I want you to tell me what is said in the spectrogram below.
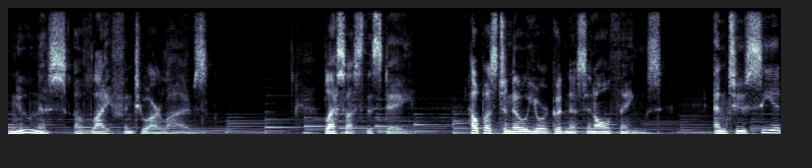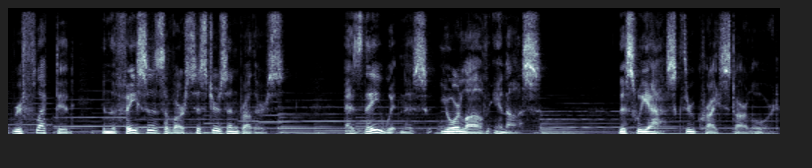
newness of life into our lives. Bless us this day. Help us to know your goodness in all things and to see it reflected in the faces of our sisters and brothers as they witness your love in us. This we ask through Christ our Lord.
